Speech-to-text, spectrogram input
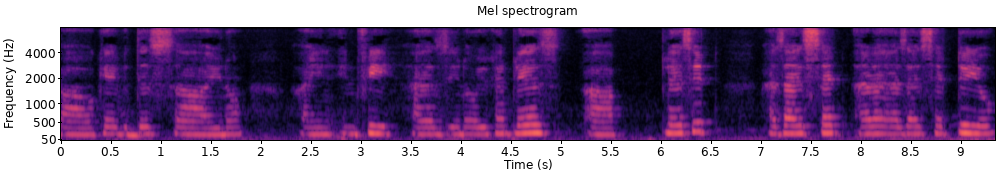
okay with this uh, you know in, in fee as you know you can place uh, place it as I said as I said to you.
